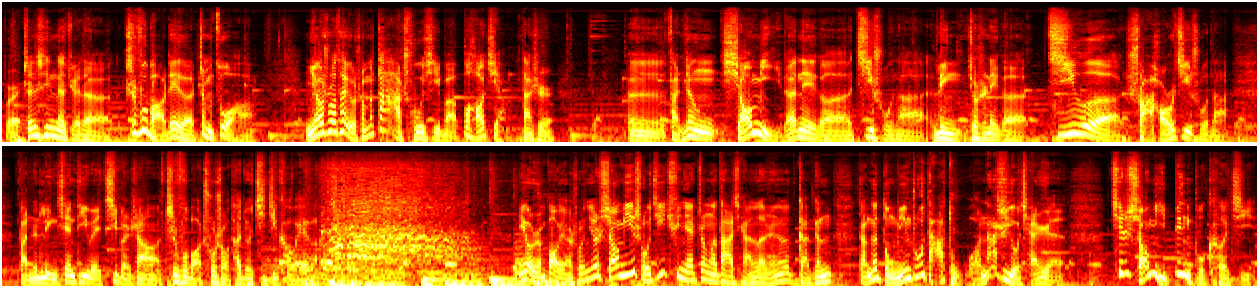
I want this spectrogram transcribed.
不是真心的觉得支付宝这个这么做哈，你要说它有什么大出息吧，不好讲。但是，呃，反正小米的那个技术呢，领就是那个饥饿耍猴技术呢，反正领先地位，基本上支付宝出手它就岌岌可危了。也有人抱怨说，你说小米手机去年挣了大钱了，人家敢跟敢跟董明珠打赌，那是有钱人。其实小米并不科技，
